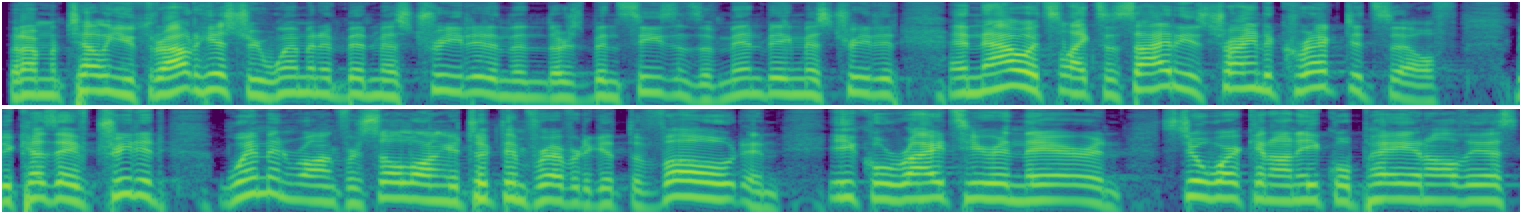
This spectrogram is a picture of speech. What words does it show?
But I'm telling you, throughout history, women have been mistreated, and then there's been seasons of men being mistreated. And now it's like society is trying to correct itself because they've treated women wrong for so long. It took them forever to get the vote and equal rights here and there, and still working on equal pay and all this.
